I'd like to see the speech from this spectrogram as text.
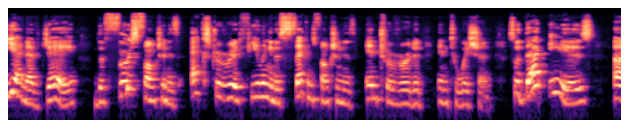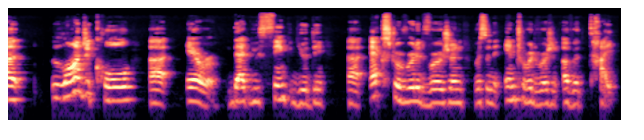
ENFJ, the first function is extroverted feeling, and the second function is introverted intuition. So that is a logical uh, error that you think you're the uh, extroverted version versus the introverted version of a type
